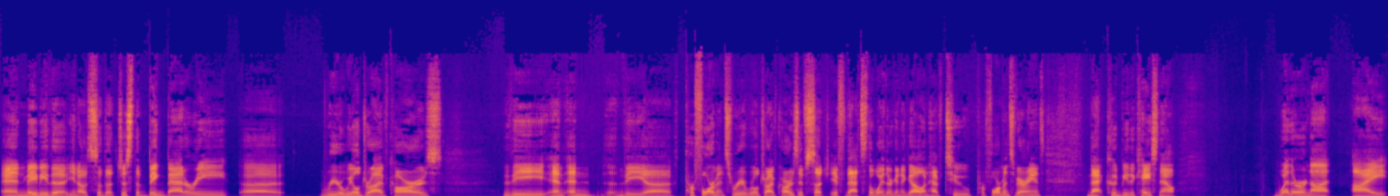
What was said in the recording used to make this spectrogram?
And maybe the, you know, so that just the big battery uh, rear wheel drive cars, the and and the uh, performance rear wheel drive cars, if such if that's the way they're going to go and have two performance variants, that could be the case. Now, whether or not I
